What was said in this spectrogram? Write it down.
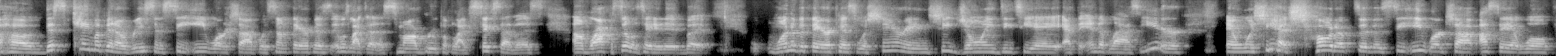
uh, this came up in a recent CE workshop with some therapists. It was like a small group of like six of us um, where I facilitated it. But one of the therapists was sharing, she joined DTA at the end of last year. And when she had showed up to the CE workshop, I said, Well,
